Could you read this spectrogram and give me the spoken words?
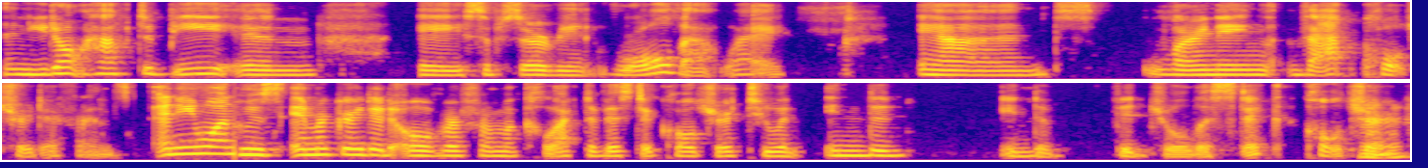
and you don't have to be in a subservient role that way. And learning that culture difference. Anyone who's immigrated over from a collectivistic culture to an indi- individualistic culture, mm-hmm.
